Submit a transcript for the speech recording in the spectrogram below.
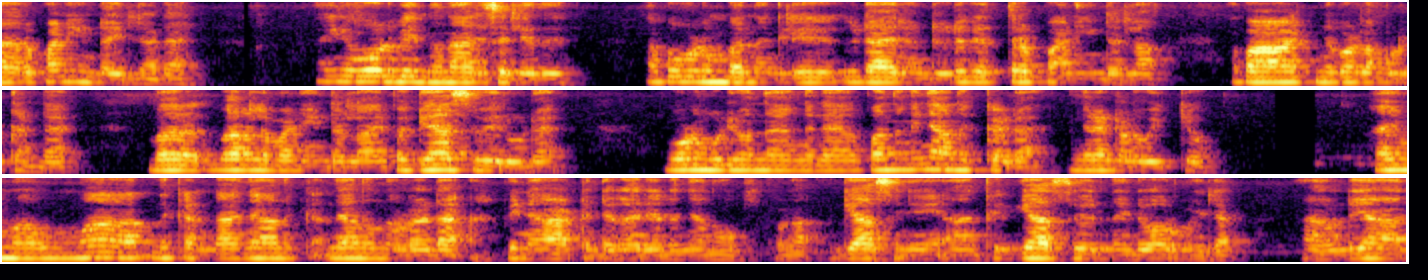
നേരം പണി ഉണ്ടായില്ല അവിടെ അതിന് ഓട് വരുന്ന നാല് ശല്യത് അപ്പോൾ ഓടുമ്പോൾ എന്നെങ്കിൽ ഇടാറുണ്ട്. ഇവിടെ എത്ര പണി ഉണ്ടല്ലോ അപ്പോൾ ആട്ടിന് വെള്ളം കൊടുക്കണ്ടേ? വേറെല്ലാം പണി ഉണ്ടല്ലോ ഇപ്പം ഗ്യാസ് വരൂടെ? ഓടും കൂടി വന്നാൽ അങ്ങനെ അപ്പം അന്നെങ്കിൽ ഞാൻ നിൽക്കടേ നിങ്ങൾ രണ്ടാൾ വയ്ക്കോ അയ്യമ്മ ഉമ്മ നിൽക്കണ്ട ഞാൻ നിൽക്ക ഞാൻ നിന്നോളാം പിന്നെ ആട്ടിന്റെ കാര്യമെല്ലാം ഞാൻ നോക്കിക്കോളാം. ഗ്യാസിന് എനിക്ക് ഗ്യാസ് വരുന്നതിന്റെ ഓർമ്മയില്ല. അതുകൊണ്ട് ഞാൻ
